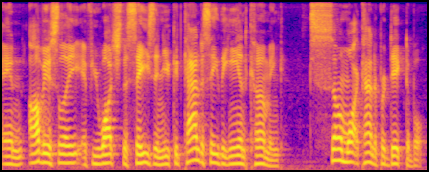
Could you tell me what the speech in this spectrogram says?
And obviously, if you watch the season, you could kind of see the end coming, somewhat kind of predictable.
